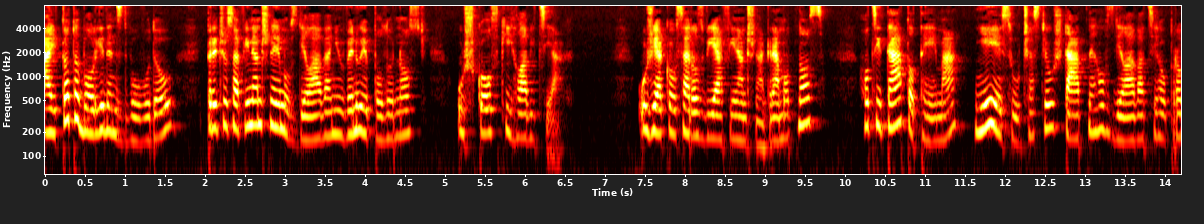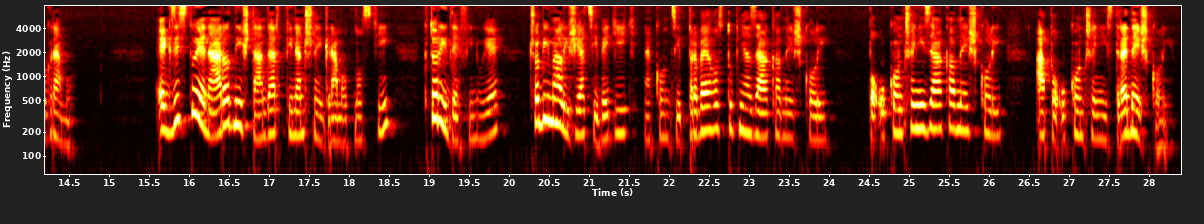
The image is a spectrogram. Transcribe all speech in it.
Aj toto bol jeden z dôvodov, prečo sa finančnému vzdelávaniu venuje pozornosť u školských hlaviciach. U žiakov sa rozvíja finančná gramotnosť, hoci táto téma nie je súčasťou štátneho vzdelávacieho programu. Existuje národný štandard finančnej gramotnosti, ktorý definuje, čo by mali žiaci vedieť na konci prvého stupňa základnej školy, po ukončení základnej školy a po ukončení strednej školy.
